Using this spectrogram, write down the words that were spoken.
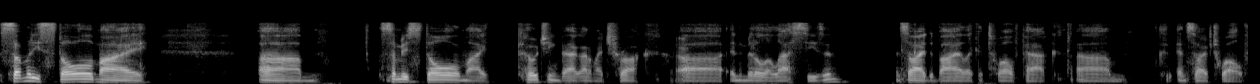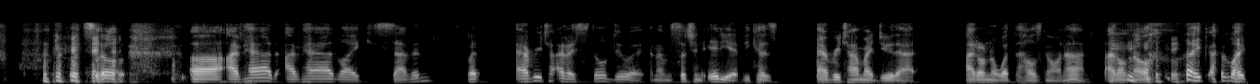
somebody stole my um somebody stole my coaching bag out of my truck Oh. uh in the middle of last season, and so I had to buy like a twelve pack. Um, and so I have twelve. so uh, I've had I've had like seven, every time I still do it, and I'm such an idiot because every time I do that, I don't know what the hell's going on. I don't know. like I'm like,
